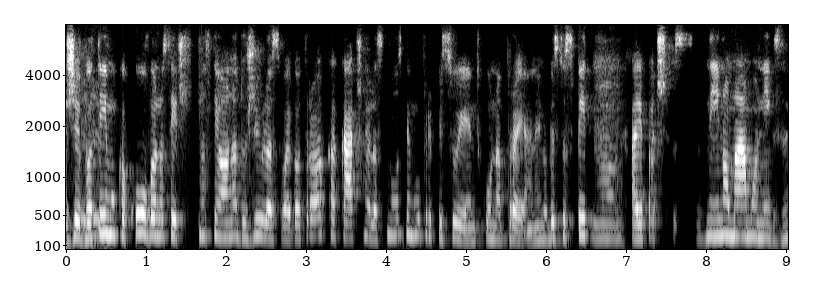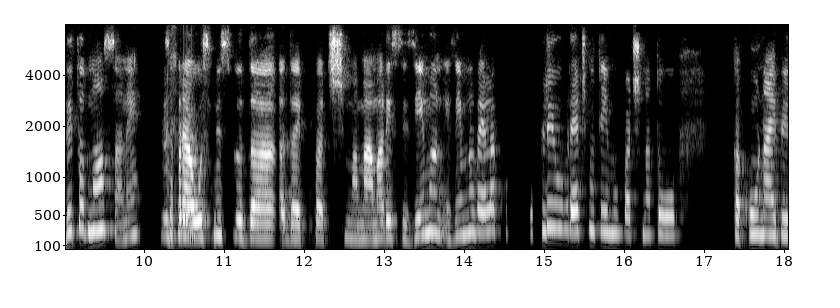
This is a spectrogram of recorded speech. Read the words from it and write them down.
Že v mhm. tem, kako v nosečnosti ona doživlja svojega otroka, kakšne lastnosti mu pripisuje in tako naprej. In v bistvu spet, no. ali je pač z njeno mamo nek zlit odnos, ne? Se pravi, v smislu, da, da je pač mama res izjemen, izjemno velik vpliv, rečemo temu, pač na to, kako naj bi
